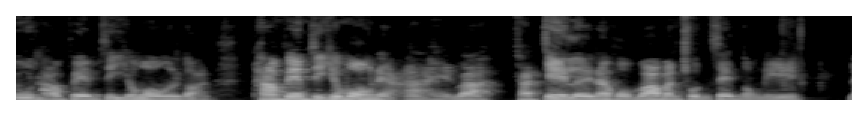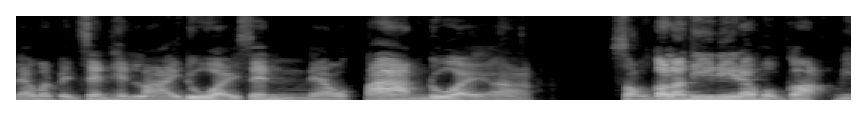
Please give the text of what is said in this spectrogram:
ดูไทม์เฟรม4ชั่วโมงกันก่อนไทม์เฟรม4ชั่วโมงเนี่ยอ่าเห็นว่าชัดเจนเลยนะผมว่ามันชนเส้นตรงนี้ แล้วมันเป็นเส้นเทนไลน์ด้วย เส้นแนวต้านด้วยอ่าสองกรณีนี้นะผมก็มี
